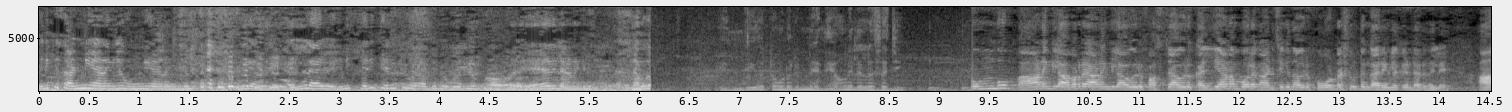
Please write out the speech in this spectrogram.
എനിക്ക് തണ്ണിയാണെങ്കിലും ഉണ്ണിയാണെങ്കിലും എല്ലാവരും എനിക്ക് എനിക്ക് എനിക്ക് അതിന് ഒരു പ്രോബ്ലം ഏതിലാണെങ്കിലും നമുക്ക് മുമ്പും ആണെങ്കിൽ അവരുടെ ആണെങ്കിൽ ആ ഒരു ഫസ്റ്റ് ആ ഒരു കല്യാണം പോലെ കാണിച്ചിരിക്കുന്ന ഒരു ഫോട്ടോഷൂട്ടും കാര്യങ്ങളൊക്കെ ഉണ്ടായിരുന്നില്ലേ? ആ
